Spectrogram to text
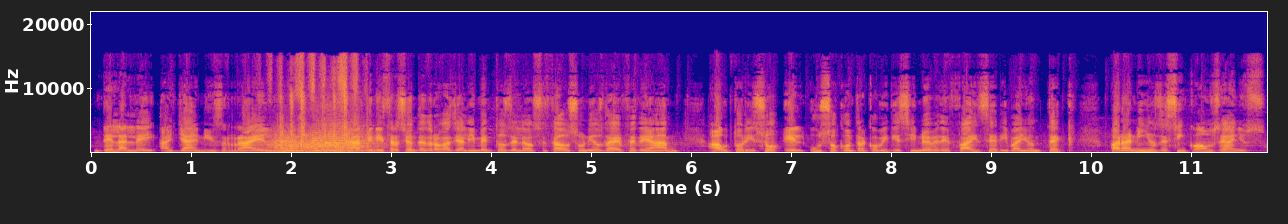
de la ley allá en Israel. La Administración de Drogas y Alimentos de los Estados Unidos, la FDA, autorizó el uso contra COVID-19 de Pfizer y BioNTech para niños de 5 a 11 años.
